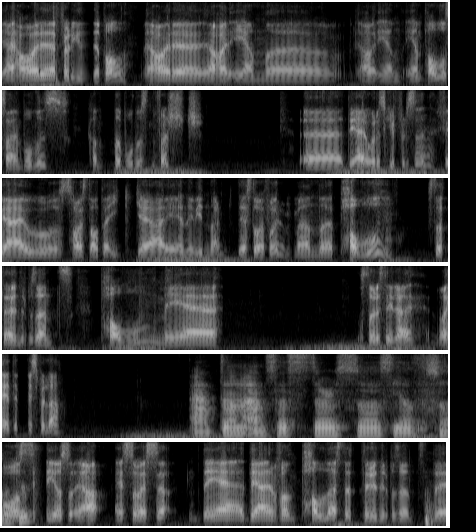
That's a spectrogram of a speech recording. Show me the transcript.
Jeg har eh, følgende pall. Jeg har, eh, jeg har en, jeg har en, en pall, og så har jeg en bonus. Kan ta bonusen først. Det er årets skuffelse. For jeg jo sa i stad at jeg ikke er enig i vinneren. Det står jeg for. Men pallen støtter jeg 100% Pallen med Nå står det stille her. Hva heter spillet? Anthem, Ancestors og Sea of Solitude. Og, ja, SOS, ja. Det, det er en pall jeg støtter 100 det,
